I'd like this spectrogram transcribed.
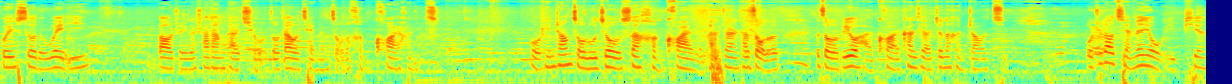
灰色的卫衣。抱着一个沙滩排球，走在我前面，走得很快很急。我平常走路就算很快的了，但是他走的，他走得比我还快，看起来真的很着急。我知道前面有一片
